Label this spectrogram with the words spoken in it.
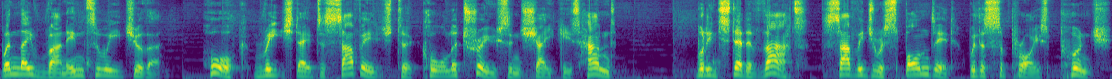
when they ran into each other. Hawk reached out to Savage to call a truce and shake his hand, but instead of that, Savage responded with a surprise punch.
